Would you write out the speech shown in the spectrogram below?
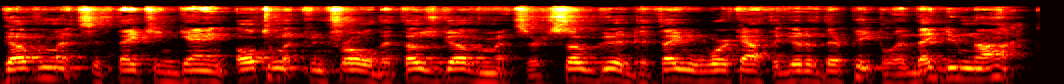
governments, if they can gain ultimate control, that those governments are so good that they will work out the good of their people. And they do not.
